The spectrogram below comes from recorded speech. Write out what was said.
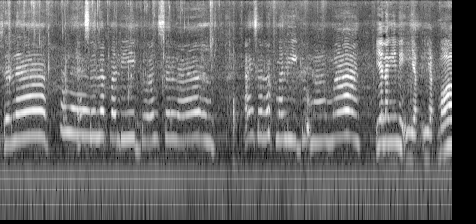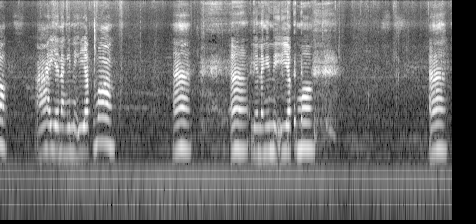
Salap! Ang salap maligo. Ang salap. Ang salap maligo, mama. Yan ang iniiyak-iyak mo. Ah, yan ang iniiyak mo. Ah. Ah, yan ang iniiyak mo. Ah.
